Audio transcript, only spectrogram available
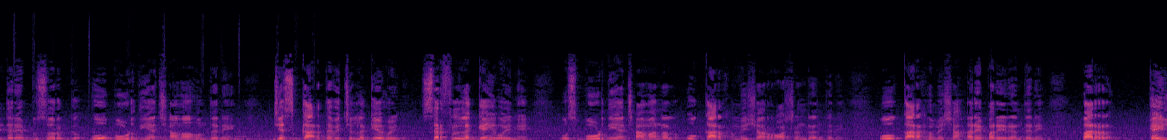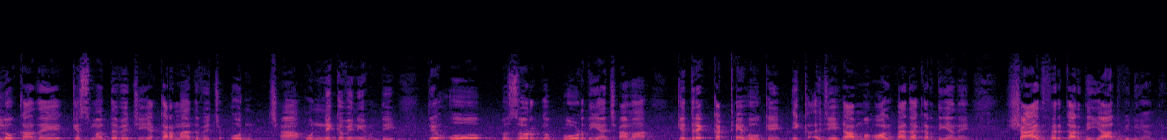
ਕਹਿੰਦੇ ਨੇ ਬਜ਼ੁਰਗ ਉਹ ਬੋਰਡ ਦੀਆਂ ਛਾਵਾਂ ਹੁੰਦੇ ਨੇ ਜਿਸ ਘਰ ਦੇ ਵਿੱਚ ਲੱਗੇ ਹੋਏ ਨੇ, ਸਿਰਫ ਲੱਗੇ ਹੀ ਹੋਏ ਨੇ, ਉਸ ਬੋਰਡ ਦੀਆਂ ਛਾਵਾਂ ਨਾਲ ਉਹ ਘਰ ਹਮੇਸ਼ਾ ਰੌਸ਼ਨ ਰਹਿੰਦੇ ਨੇ, ਉਹ ਘਰ ਹਮੇਸ਼ਾ ਹਰੇ ਭਰੇ ਰਹਿੰਦੇ ਨੇ, ਪਰ ਕਈ ਲੋਕਾਂ ਦੇ ਕਿਸਮਤ ਦੇ ਵਿੱਚ ਜਾਂ ਕਰਮਾਂ ਦੇ ਵਿੱਚ ਉਹ ਛਾਂ, ਉਹ ਨਿੱਘ ਵੀ ਨਹੀਂ ਹੁੰਦੀ ਤੇ ਉਹ ਬਜ਼ੁਰਗ ਬੋਰਡ ਦੀਆਂ ਛਾਵਾਂ ਕਿਧਰੇ ਇਕੱਠੇ ਹੋ ਕੇ ਇੱਕ ਅਜਿਹਾ ਮਾਹੌਲ ਪੈਦਾ ਕਰਦੀਆਂ ਨੇ, ਸ਼ਾਇਦ ਫਿਰ ਘਰ ਦੀ ਯਾਦ ਵੀ ਨਹੀਂ ਆਉਂਦੀ।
